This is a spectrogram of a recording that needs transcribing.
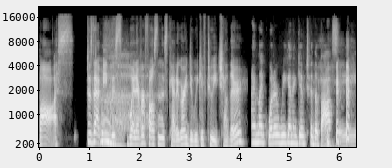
boss. Does that mean this whatever falls in this category, do we give to each other? i'm like what are we going to give to the boss lady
